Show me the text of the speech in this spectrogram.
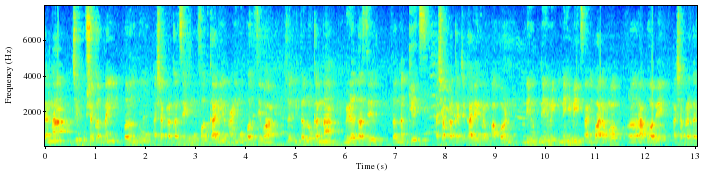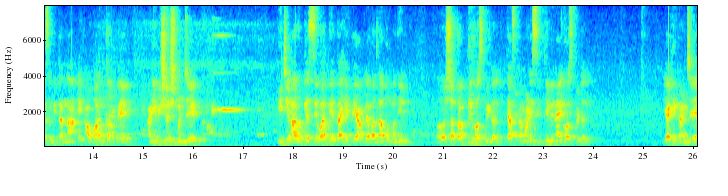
त्यांना झेपू शकत नाही. परंतु अशा प्रकारचे एक मोफत कार्य आणि मोफत सेवा जर इतर लोकांना मिळत असेल तर नक्कीच अशा प्रकारचे कार्यक्रम आपण नेह नेहमी नेहमीच आणि वारंवार राबवावे. अशा प्रकारचं मी त्यांना एक आवाहन करते आणि विशेष म्हणजे ही जी आरोग्य सेवा देत आहे ते आपल्या बदलापूरमधील शताब्दी हॉस्पिटल त्याचप्रमाणे सिद्धिविनायक हॉस्पिटल या ठिकाणचे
